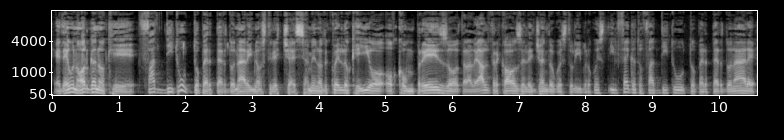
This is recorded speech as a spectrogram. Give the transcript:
ed è un organo che fa di tutto per perdonare i nostri eccessi, almeno quello che io ho compreso tra le altre cose leggendo questo libro. Quest, il fegato fa di tutto per perdonare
